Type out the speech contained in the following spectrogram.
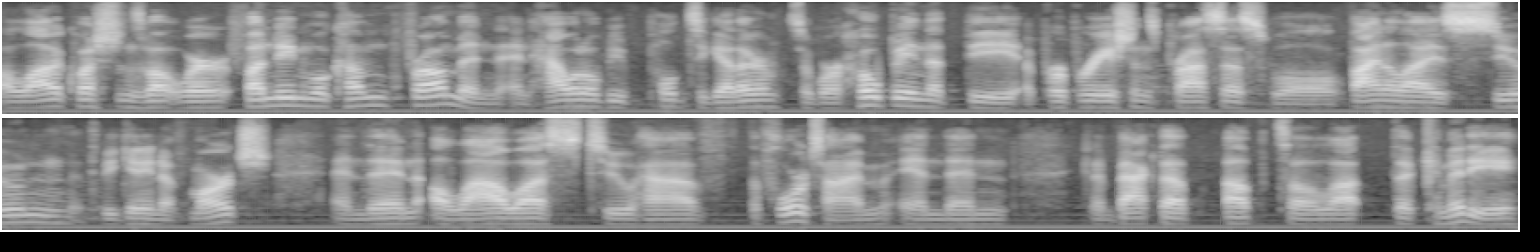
a lot of questions about where funding will come from and, and how it'll be pulled together. So we're hoping that the appropriations process will finalize soon at the beginning of March and then allow us to have the floor time and then kind of back that up to let the committee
